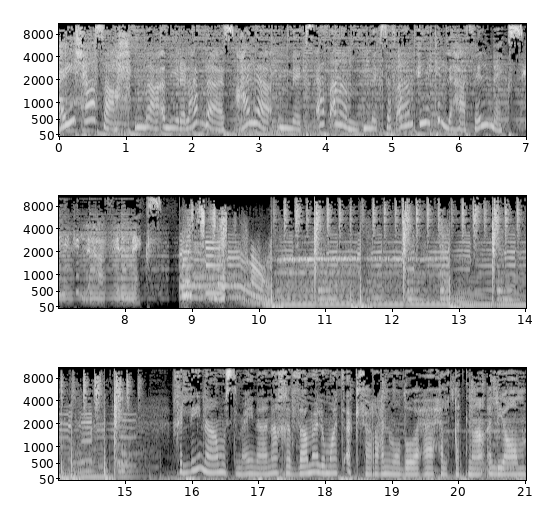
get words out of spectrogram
عيشها صح مع أميرة العباس على Mix FM. Mix FM هي كلها في ال mix. هي كلها في ال mix. خلينا مستمعينا ناخذ معلومات أكثر عن موضوع حلقتنا اليوم.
